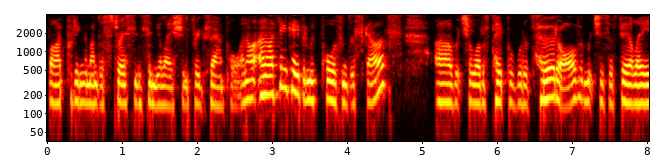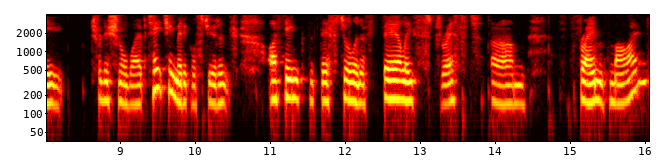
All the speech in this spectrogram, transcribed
by putting them under stress in simulation, for example. And I, and I think even with pause and discuss, uh, which a lot of people would have heard of, and which is a fairly traditional way of teaching medical students, I think that they're still in a fairly stressed um, frame of mind,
